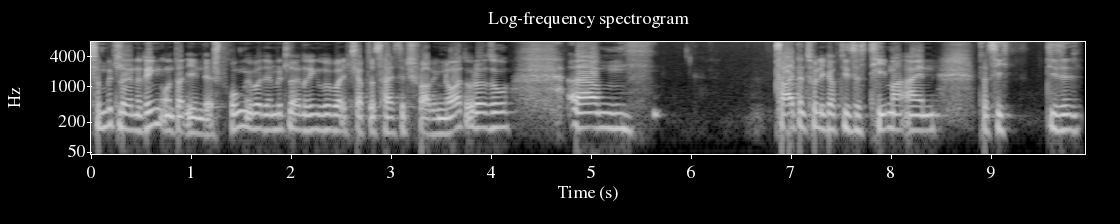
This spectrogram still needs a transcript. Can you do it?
zum Mittleren Ring und dann eben der Sprung über den Mittleren Ring rüber, ich glaube, das heißt jetzt Schwabing Nord oder so, ähm, zahlt natürlich auf dieses Thema ein, dass sich diese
